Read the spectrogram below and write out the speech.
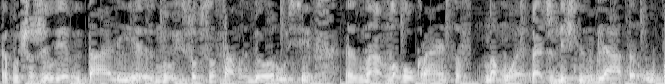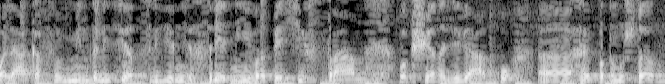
потому что жил я в Италии, ну и собственно сам из Беларуси, знаю много украинцев, на мой опять же личный взгляд, у поляков менталитет среди среднеевропейских стран вообще на девятку, э, потому что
